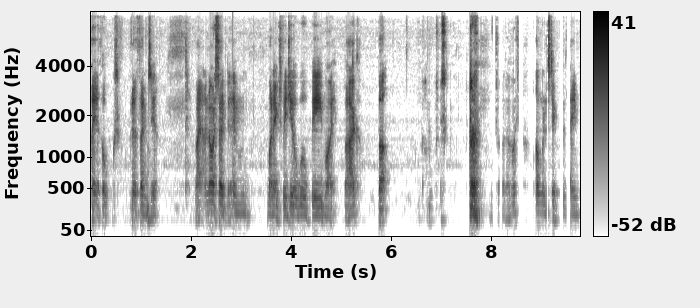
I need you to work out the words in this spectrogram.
later folks, no friends here. Right, I know I said in my next video will be my bag, but I'm just I'm going to stick to the same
